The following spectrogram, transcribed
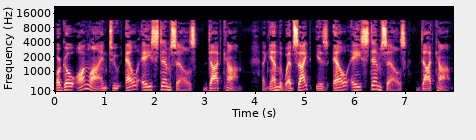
Or go online to lastemcells.com. Again, the website is lastemcells.com.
